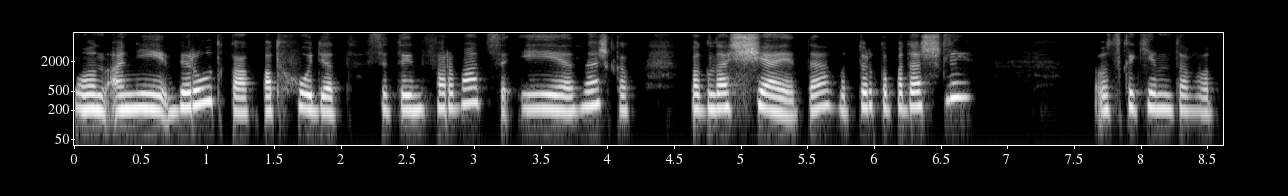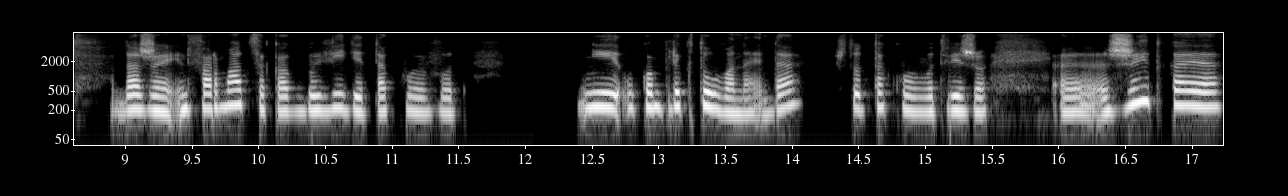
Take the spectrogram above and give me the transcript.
Он, они берут, как подходят с этой информацией и, знаешь, как поглощает, да, вот только подошли, вот с каким-то вот даже информация как бы в виде такой вот не укомплектованной, да, что-то такое вот вижу, э, жидкое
